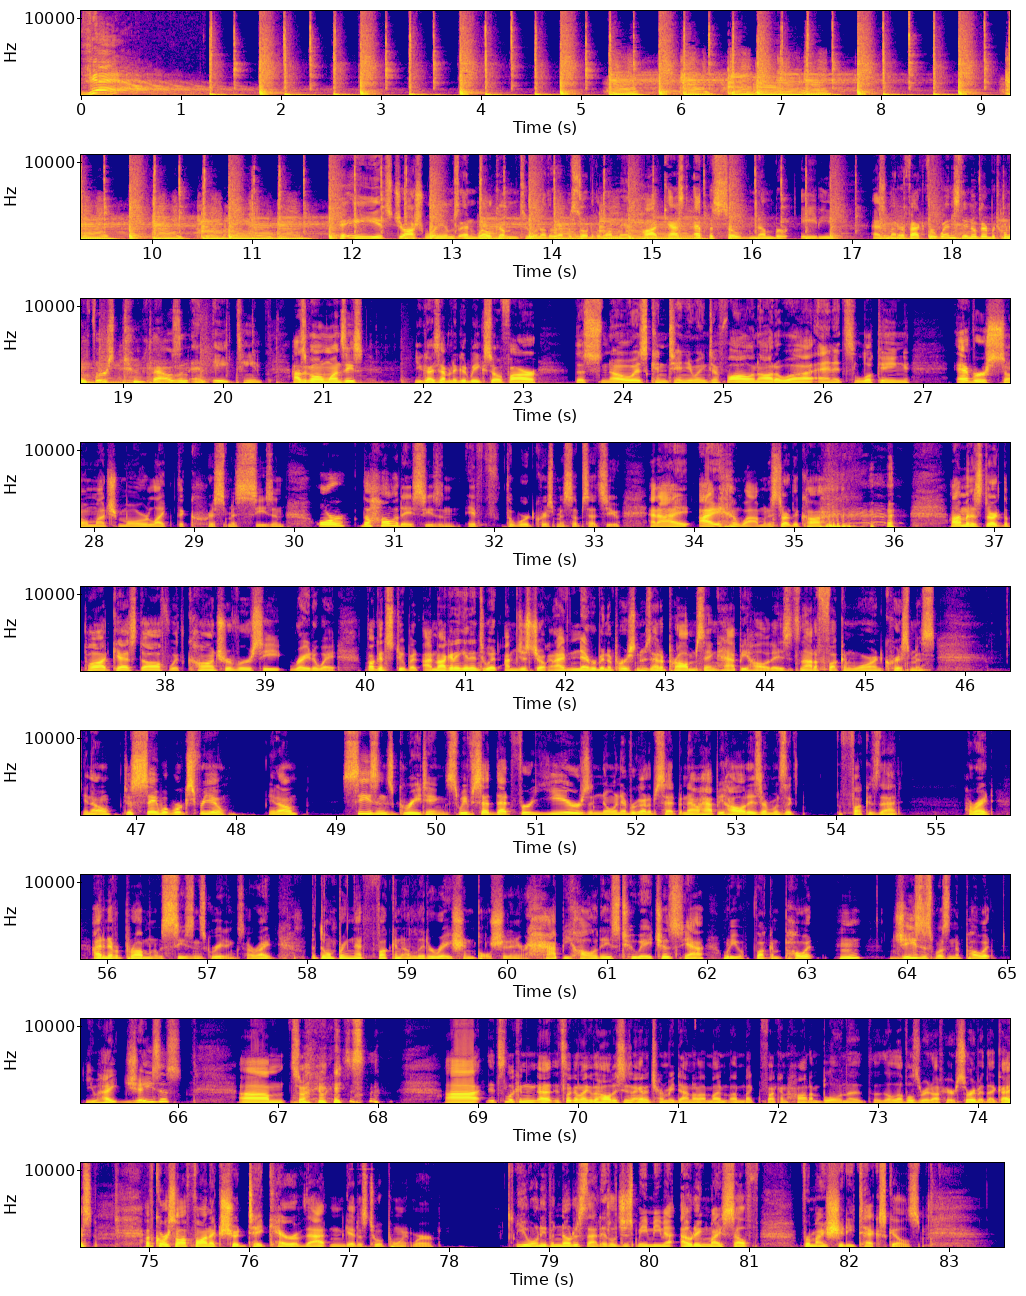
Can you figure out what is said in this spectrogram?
Yeah! Hey, it's Josh Williams, and welcome to another episode of the One Man Podcast, episode number 80. As a matter of fact, for Wednesday, November 21st, 2018. How's it going, onesies? You guys having a good week so far? The snow is continuing to fall in Ottawa, and it's looking ever so much more like the Christmas season or the holiday season, if the word Christmas upsets you. And I, I, wow, I'm going to start the con. I'm going to start the podcast off with controversy right away. Fucking stupid. I'm not going to get into it. I'm just joking. I've never been a person who's had a problem saying happy holidays. It's not a fucking war on Christmas. You know, just say what works for you. You know, season's greetings. We've said that for years and no one ever got upset. But now happy holidays, everyone's like, the fuck is that? All right. I didn't have a problem when it was season's greetings. All right. But don't bring that fucking alliteration bullshit in here. Happy holidays, two H's. Yeah. What are you, a fucking poet? Hmm? Jesus wasn't a poet. You hate Jesus? Um, so anyways, uh, it's looking, uh, it's looking like the holiday season. I'm to turn me down. I'm, I'm, I'm, like fucking hot. I'm blowing the, the, the levels right off here. Sorry about that, guys. Of course, Auphonic should take care of that and get us to a point where you won't even notice that. It'll just be me outing myself for my shitty tech skills.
